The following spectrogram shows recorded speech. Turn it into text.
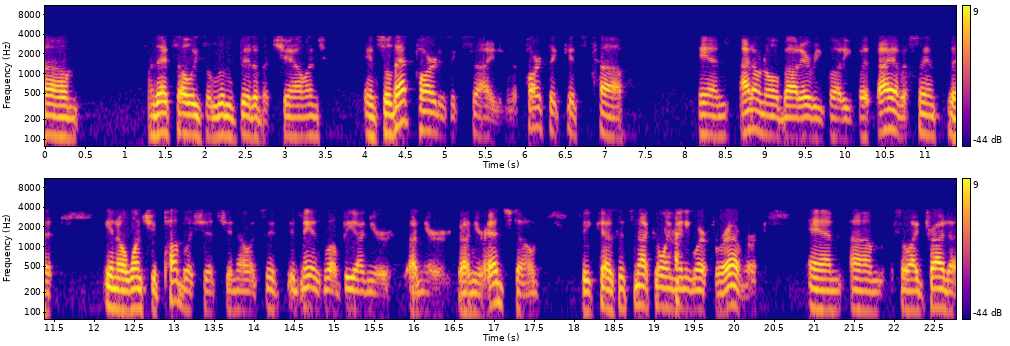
Um, that's always a little bit of a challenge. And so that part is exciting. The part that gets tough and I don't know about everybody, but I have a sense that you know once you publish it, you know it's it, it may as well be on your on your on your headstone because it's not going anywhere forever. And um, so I try to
